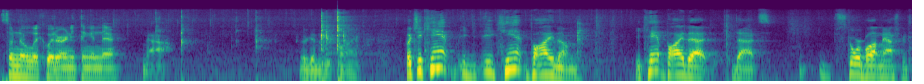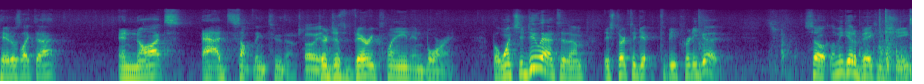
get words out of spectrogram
So no liquid or anything in there? Nah, they're going to be fine. But you can't you, you can't buy them. You can't buy that that store bought mashed potatoes like that and not add something to them. Oh, yeah. They're just very plain and boring. But once you do add to them, they start to get to be pretty good. So let me get a baking sheet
